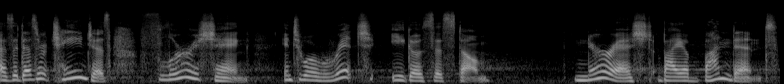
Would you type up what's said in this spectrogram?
as the desert changes, flourishing into a rich ecosystem, nourished by abundant,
